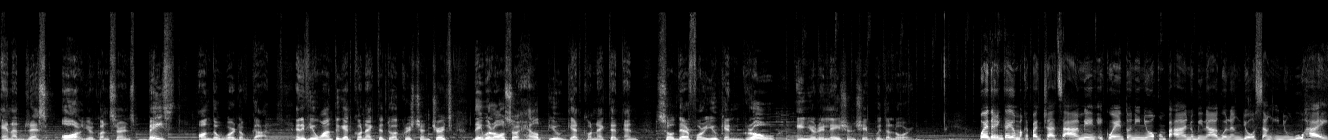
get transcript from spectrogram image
and address all your concerns based on the Word of God. And if you want to get connected to a Christian church, they will also help you get connected and so therefore you can grow in your relationship with the Lord. Pwede rin kayong makipag-chat sa amin. Ikwento ninyo kung paano binago ng Diyos ang inyong buhay.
